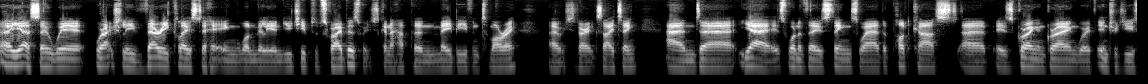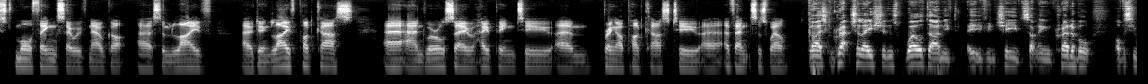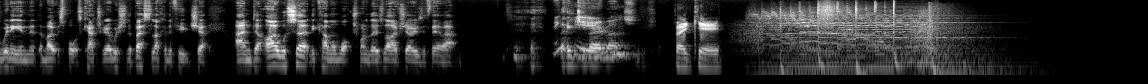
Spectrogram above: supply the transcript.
uh, yeah, so we're we're actually very close to hitting one million YouTube subscribers, which is going to happen maybe even tomorrow, uh, which is very exciting. And uh, yeah, it's one of those things where the podcast uh, is growing and growing. We've introduced more things, so we've now got uh, some live uh, doing live podcasts, and we're also hoping to um, bring our podcast to events as well guys, congratulations. Well done. You've, you've, achieved something incredible. Obviously, winning in the, the, motorsports category. I wish you the best of luck in the future. And uh, I will certainly come and watch one of those live shows if they're out. Thank, Thank you. you very much. Thank you.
